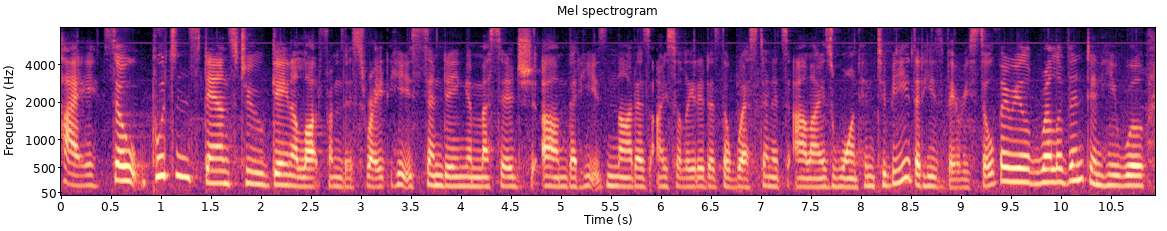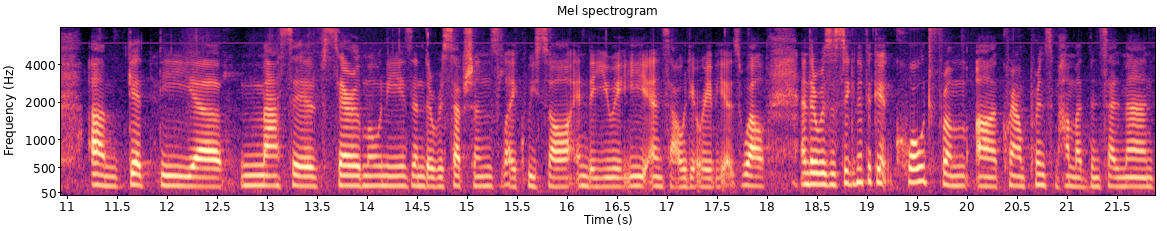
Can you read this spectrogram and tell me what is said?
Hi. So Putin stands to gain a lot from this, right? He is sending a message um, that he is not as isolated as the West and its allies want him to be, that he's very still very relevant, and he will um, get the uh, massive ceremonies and the receptions like we saw in the UAE and Saudi Arabia as well. And there was a significant quote from uh, Crown Prince Mohammed bin Salman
